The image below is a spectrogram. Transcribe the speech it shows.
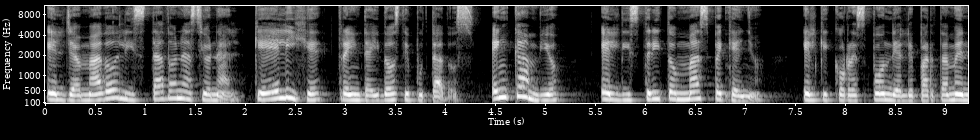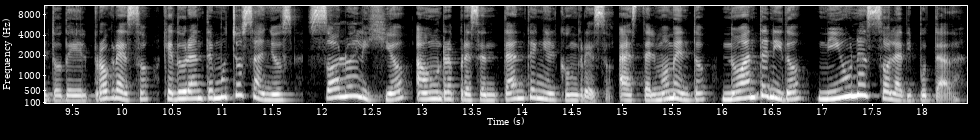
el llamado listado nacional, que elige 32 diputados. En cambio, el distrito más pequeño, el que corresponde al Departamento de El Progreso, que durante muchos años solo eligió a un representante en el Congreso. Hasta el momento no han tenido ni una sola diputada.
